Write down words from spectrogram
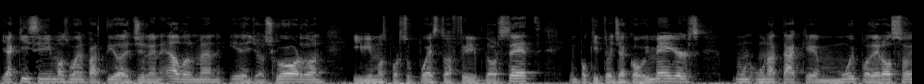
Y aquí sí vimos buen partido de Julian Edelman y de Josh Gordon. Y vimos, por supuesto, a Philip Dorset, un poquito de Jacoby Meyers un, ataque muy poderoso.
